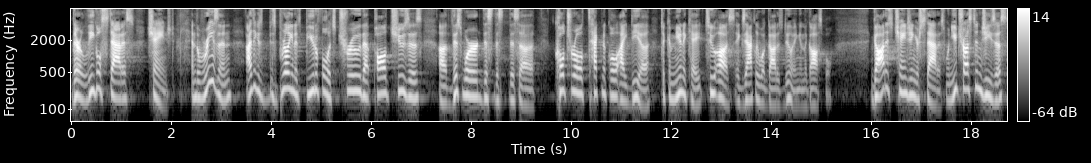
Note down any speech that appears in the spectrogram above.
Their legal status changed. And the reason I think it's, is brilliant, it's beautiful, it's true that Paul chooses uh, this word, this, this, this uh, cultural, technical idea to communicate to us exactly what God is doing in the gospel. God is changing your status. When you trust in Jesus,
